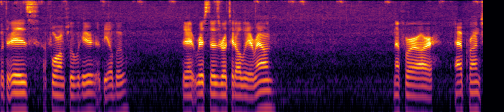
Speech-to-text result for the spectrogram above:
but there is a forearm swivel here at the elbow. The wrist does rotate all the way around. Now for our ab crunch,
